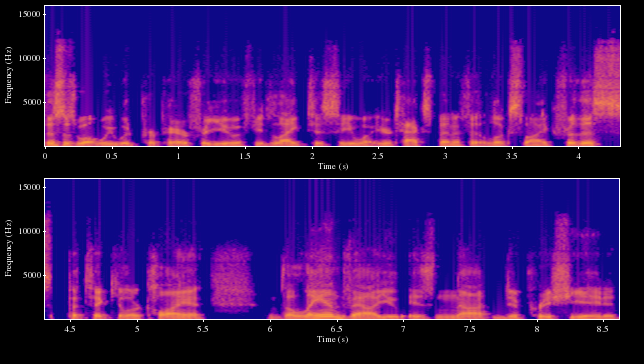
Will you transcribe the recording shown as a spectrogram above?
this is what we would prepare for you if you'd like to see what your tax benefit looks like. For this particular client, the land value is not depreciated.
